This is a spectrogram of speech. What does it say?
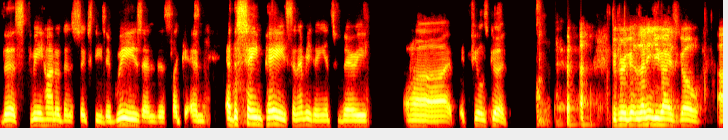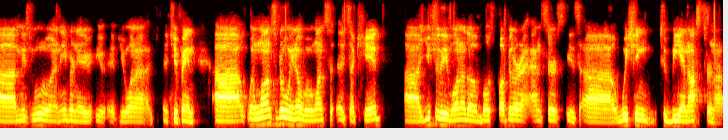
this 360 degrees and this like and at the same pace and everything it's very uh it feels good. Before letting you guys go, uh, Ms. Wu and even if, if you want to chip in, uh, when one's growing up, when once it's a kid, uh, usually one of the most popular answers is uh, wishing to be an astronaut.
